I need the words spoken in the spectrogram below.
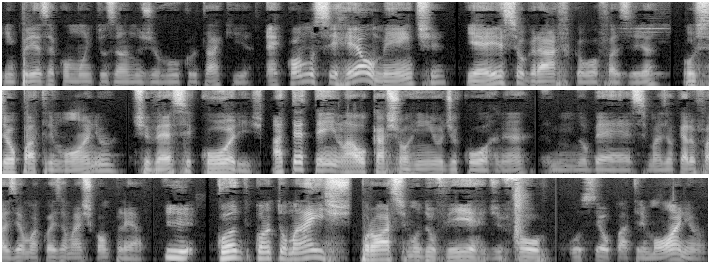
empresa com muitos anos de lucro está aqui. É como se realmente, e é esse o gráfico que eu vou fazer, o seu patrimônio tivesse cores. Até tem lá o cachorrinho de cor, né? No BS, mas eu quero fazer uma coisa mais completa. E quanto, quanto mais próximo do verde for o seu patrimônio,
